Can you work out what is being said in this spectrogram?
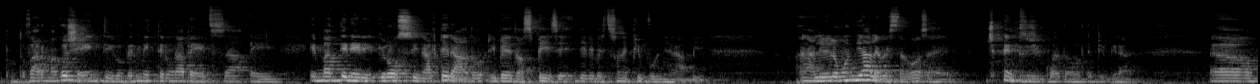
appunto, farmacocentrico per mettere una pezza e, e mantenere il grosso inalterato, ripeto, a spese delle persone più vulnerabili. A livello mondiale questa cosa è 150 volte più grande. Uh,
